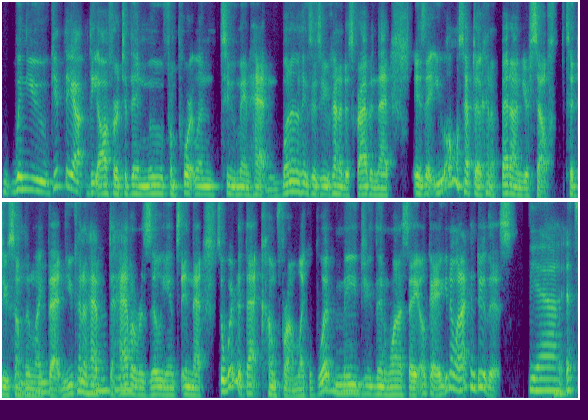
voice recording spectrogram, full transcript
when you get the uh, the offer to then move from Portland to Manhattan, one of the things that you're kind of describing that is that you almost have to kind of bet on yourself to do something mm-hmm. like that, and you kind of have mm-hmm. to have a resilience in that. So, where did that come from? Like, what mm-hmm. made you then want to say, okay, you know what, I can do this? Yeah, it's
